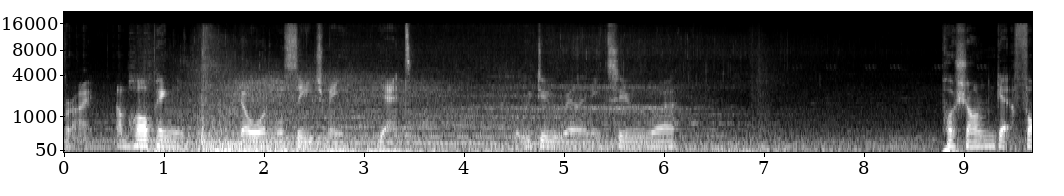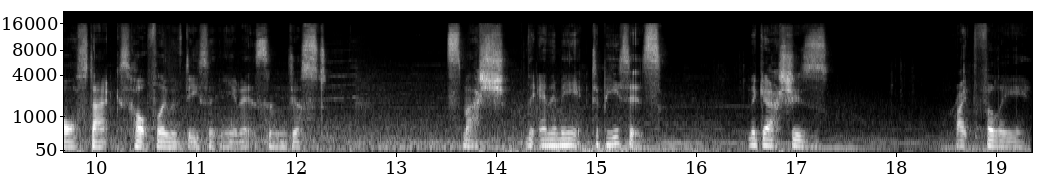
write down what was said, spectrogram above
Right, I'm hoping no one will siege me yet, but we do really need to uh, push on, get four stacks, hopefully with decent units, and just smash the enemy to pieces. Nagash is rightfully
